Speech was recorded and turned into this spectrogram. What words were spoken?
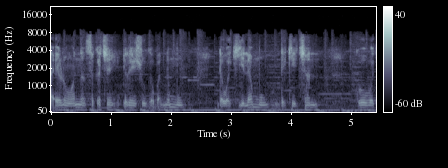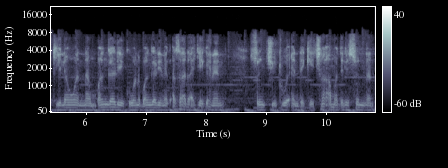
a irin wannan sakacin irin shugabanninmu da wakilanmu da ke can ko wakilan wannan ɓangare ko wani ɓangare na ƙasa da ake ganin sun ceto wa'anda ke can a majalisun nan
